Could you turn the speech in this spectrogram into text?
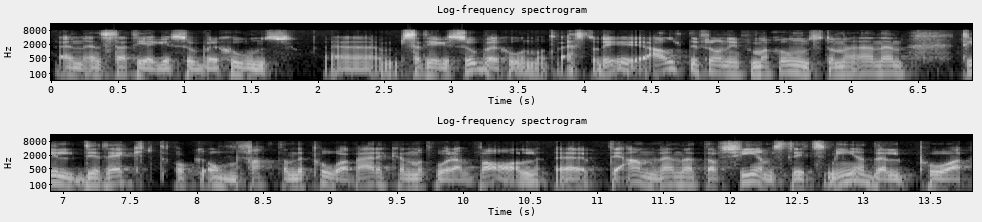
en, en strategisk subversions Eh, strategisk subversion mot väst. Och det är allt ifrån informationsdomänen till direkt och omfattande påverkan mot våra val. Eh, det är användandet av kemstridsmedel på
